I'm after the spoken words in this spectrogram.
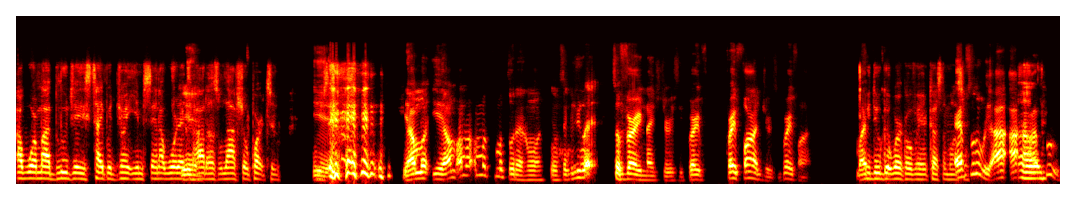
I wore my Blue Jays type of joint. You know what I'm saying? I wore that yeah. to How to Hustle Live Show Part Two. Yeah, yeah, I'm a, yeah, I'm, I'm, a, I'm, a, I'm gonna throw that on. You know what I'm saying? Because you it's a very nice jersey, very, very fine jersey, very fine. My, we do good work over here, custom hustle. Absolutely, I, I, um, I approve.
